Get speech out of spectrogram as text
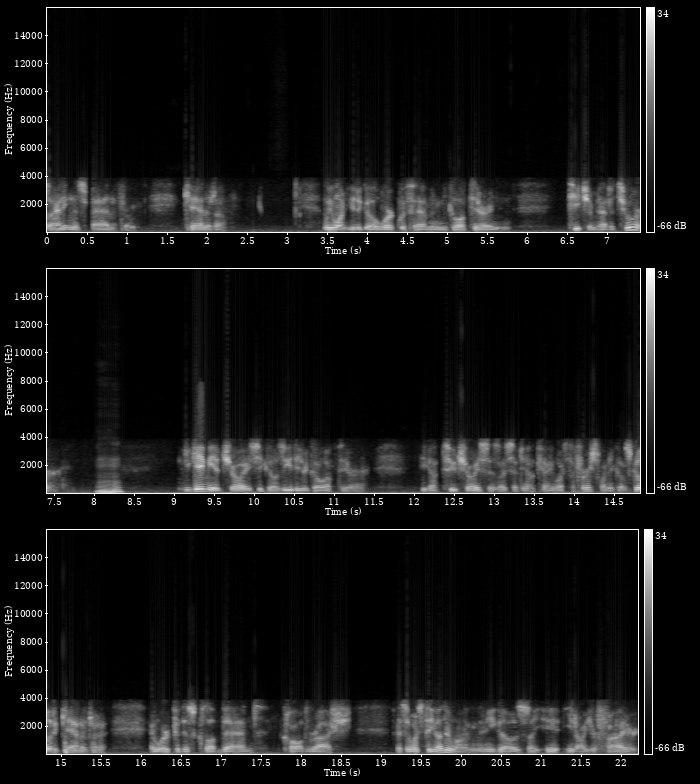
signing this band from Canada. We want you to go work with them and go up there and teach them how to tour." hmm he gave me a choice. He goes, either you go up there. He got two choices. I said, yeah, okay, what's the first one? He goes, go to Canada and work for this club band called Rush. I said, what's the other one? And he goes, you, know, you're fired.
